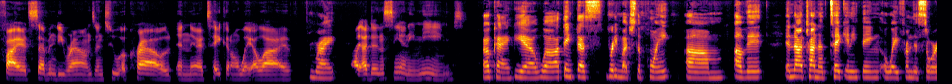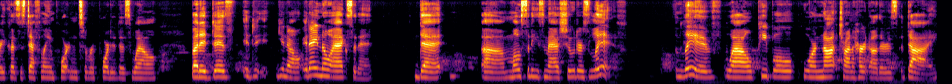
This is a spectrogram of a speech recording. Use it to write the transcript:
fired 70 rounds into a crowd and they're taken away alive. Right. I, I didn't see any memes. Okay. Yeah. Well, I think that's pretty much the point um, of it, and not trying to take anything away from this story because it's definitely important to report it as well. But it does. It you know it ain't no accident that uh, most of these mass shooters live live while people who are not trying to hurt others die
